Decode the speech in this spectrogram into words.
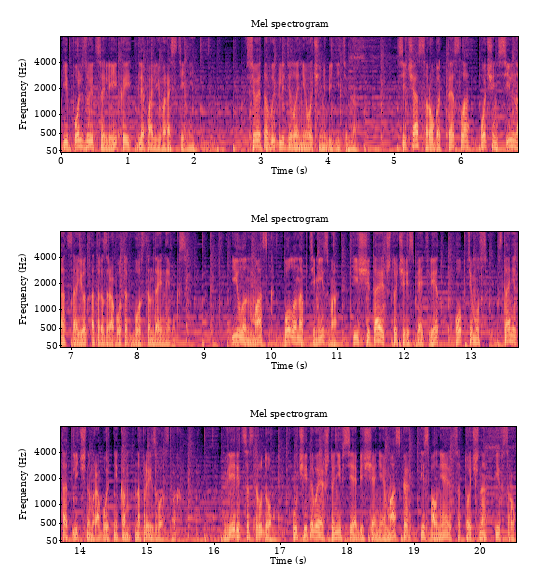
и пользуется лейкой для полива растений. Все это выглядело не очень убедительно. Сейчас робот Tesla очень сильно отстает от разработок Boston Dynamics. Илон Маск полон оптимизма и считает, что через пять лет Optimus станет отличным работником на производствах. Верится с трудом, учитывая, что не все обещания Маска исполняются точно и в срок.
